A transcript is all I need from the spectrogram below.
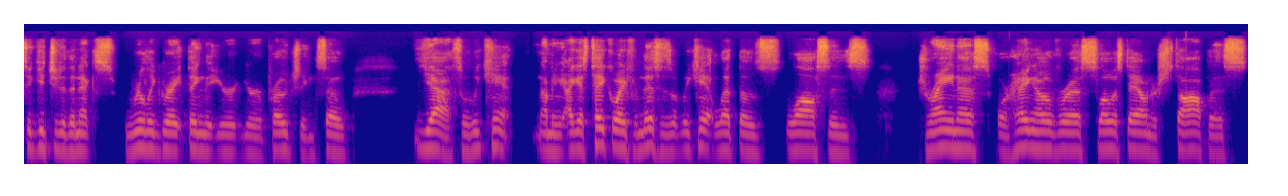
to get you to the next really great thing that you're you're approaching. So yeah, so we can't I mean, I guess takeaway from this is that we can't let those losses drain us or hang over us, slow us down or stop us.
